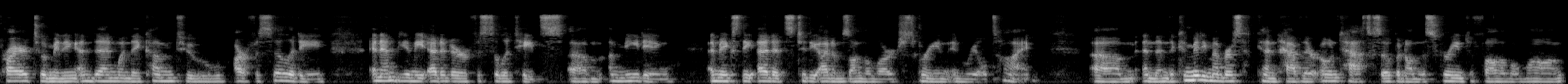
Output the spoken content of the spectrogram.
prior to a meeting. And then when they come to our facility, an NBME editor facilitates um, a meeting and makes the edits to the items on the large screen in real time. Um, and then the committee members can have their own tasks open on the screen to follow along.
